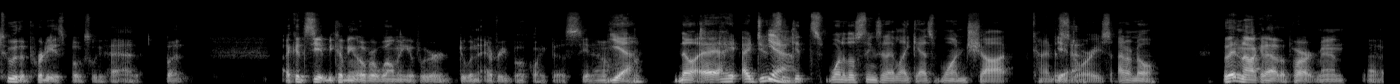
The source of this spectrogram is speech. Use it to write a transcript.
two of the prettiest books we've had. But I could see it becoming overwhelming if we were doing every book like this, you know? Yeah. No, I I- I do Yeah. think it's one of those things that I like as one shot kind of Yeah. stories. I don't know. But they knock it out of the park, man. Uh,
